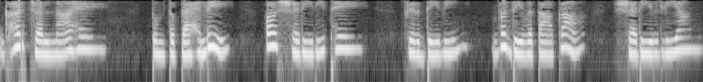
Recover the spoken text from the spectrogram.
घर चलना है। तुम तो पहले अशरीरी थे। फिर देवी व देवता का शरीर लिया।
